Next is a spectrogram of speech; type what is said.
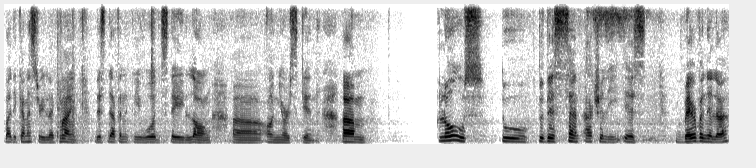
body chemistry like mine, this definitely would stay long uh, on your skin. Um, close to to this scent actually is Bare Vanilla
